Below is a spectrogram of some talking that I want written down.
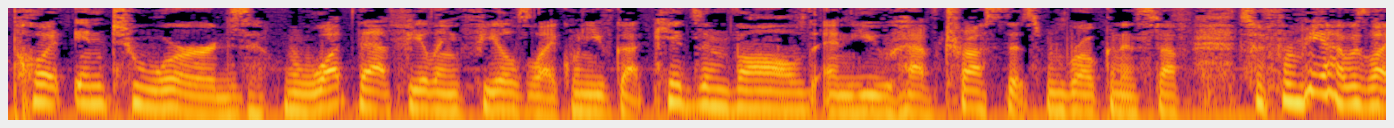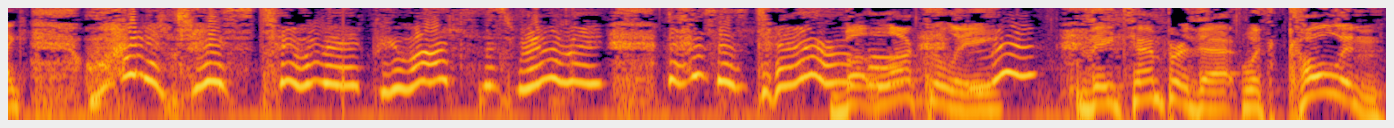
put into words what that feeling feels like when you've got kids involved and you have trust that's been broken and stuff. So for me, I was like, why did Jay Stu make me watch this movie? This is terrible. But luckily, they temper that with colon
